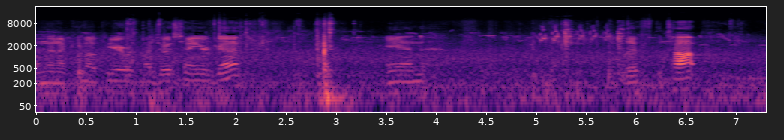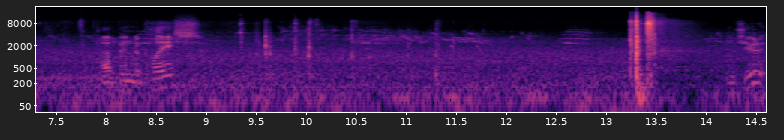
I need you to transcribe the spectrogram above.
And then I come up here with my joist hanger gun and lift the top up into place. And shoot it.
